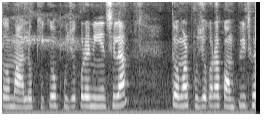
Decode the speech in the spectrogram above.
তো মা লক্ষ্মীকেও পুজো করে নিয়েছিলাম। তো আমার পুজো করা কমপ্লিট হয়ে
